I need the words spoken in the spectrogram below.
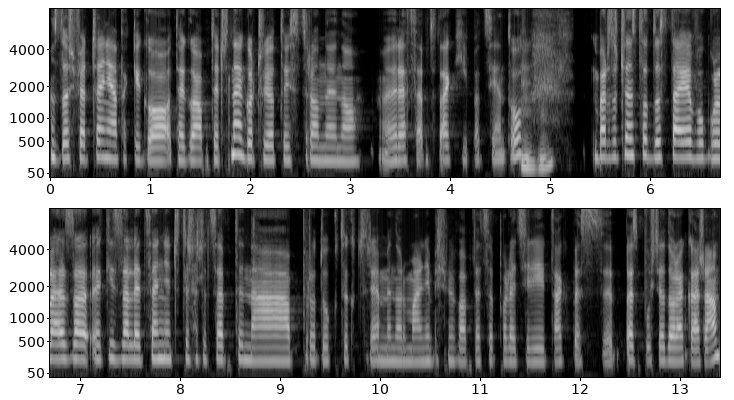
z doświadczenia takiego tego aptecznego, czyli od tej strony no, recept tak, i pacjentów, mhm bardzo często dostaję w ogóle za, jakieś zalecenie, czy też recepty na produkty, które my normalnie byśmy w aptece polecili tak bez, bez pójścia do lekarza.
